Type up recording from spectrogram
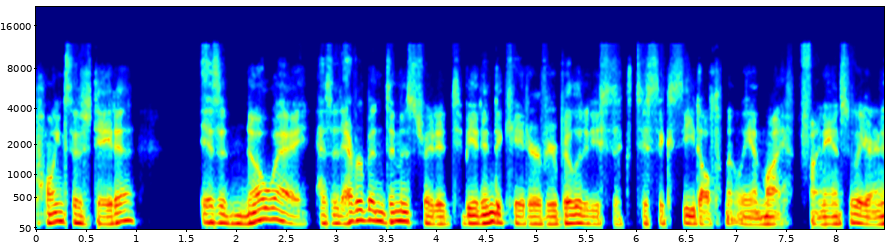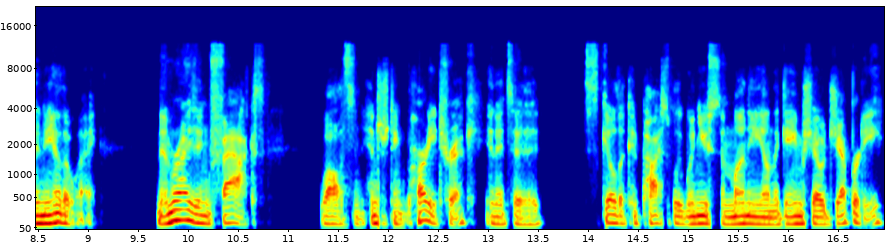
points of data is in no way has it ever been demonstrated to be an indicator of your ability to, to succeed ultimately in life, financially or in any other way. Memorizing facts while it's an interesting party trick and it's a skill that could possibly win you some money on the game show Jeopardy,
